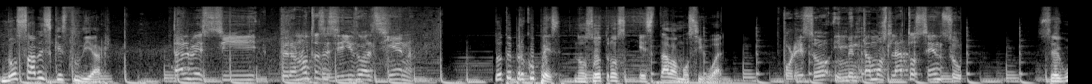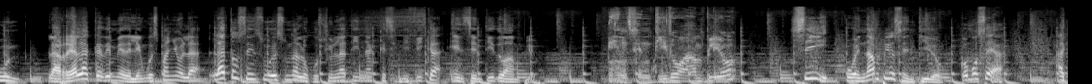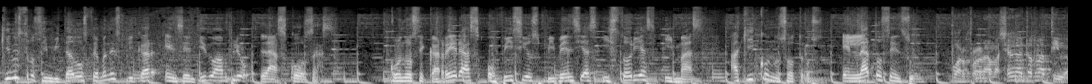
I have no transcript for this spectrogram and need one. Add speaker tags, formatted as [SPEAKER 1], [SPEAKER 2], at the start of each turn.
[SPEAKER 1] ¿No sabes qué estudiar?
[SPEAKER 2] Tal vez sí, pero no te has decidido al 100.
[SPEAKER 1] No te preocupes, nosotros estábamos igual.
[SPEAKER 2] Por eso inventamos Lato Sensu.
[SPEAKER 1] Según la Real Academia de Lengua Española, Lato Sensu es una locución latina que significa en sentido amplio.
[SPEAKER 2] ¿En sentido amplio?
[SPEAKER 1] Sí, o en amplio sentido, como sea. Aquí nuestros invitados te van a explicar en sentido amplio las cosas. Conoce carreras, oficios, vivencias, historias y más. Aquí con nosotros, en Lato Sensu.
[SPEAKER 2] Por programación alternativa.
